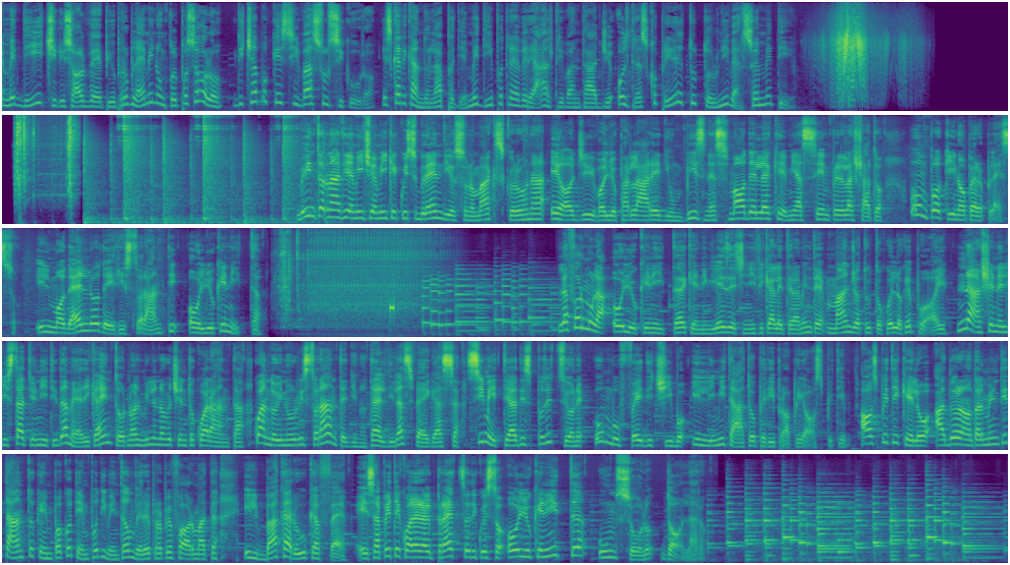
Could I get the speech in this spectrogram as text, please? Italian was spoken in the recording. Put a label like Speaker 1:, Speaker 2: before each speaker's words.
Speaker 1: MD ci risolve più problemi in un colpo solo. Diciamo che si va sul sicuro. E scaricando l'app di MD potrai avere altri vantaggi, oltre a scoprire tutto l'universo MD. Bentornati amici e amiche qui su Brand, io sono Max Corona e oggi vi voglio parlare di un business model che mi ha sempre lasciato un pochino perplesso. Il modello dei ristoranti all you can eat. La formula all you can eat, che in inglese significa letteralmente mangia tutto quello che puoi, nasce negli Stati Uniti d'America intorno al 1940, quando in un ristorante di un hotel di Las Vegas si mette a disposizione un buffet di cibo illimitato per i propri ospiti. Ospiti che lo adorano talmente tanto che in poco tempo diventa un vero e proprio format, il Bacaroo Caffè. E sapete qual era il prezzo di questo all you can eat? Un solo dollaro.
